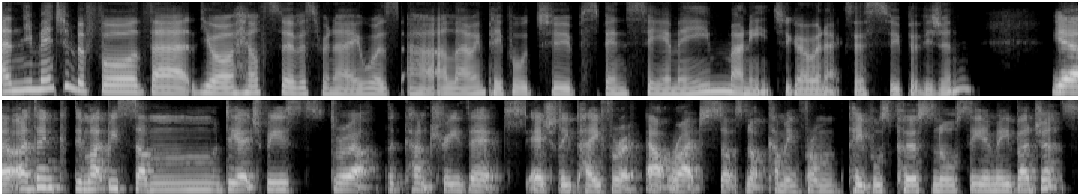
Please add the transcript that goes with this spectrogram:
And you mentioned before that your health service, Renee, was uh, allowing people to spend CME money to go and access supervision. Yeah, I think there might be some DHBs throughout the country that actually pay for it outright. So it's not coming from people's personal CME budgets.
